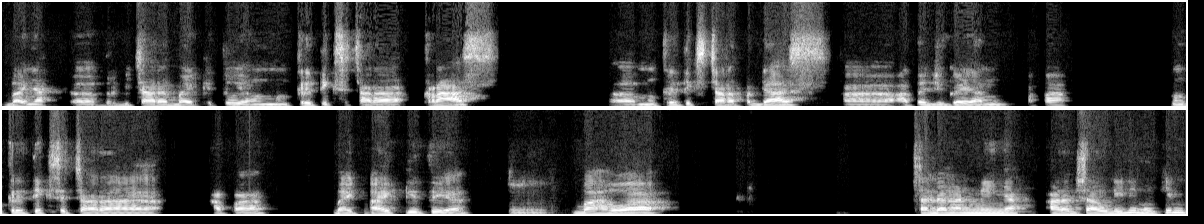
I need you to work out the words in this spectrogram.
banyak uh, berbicara baik itu yang mengkritik secara keras, uh, mengkritik secara pedas uh, atau juga yang apa mengkritik secara apa baik-baik gitu ya. Hmm. Bahwa cadangan minyak Arab Saudi ini mungkin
